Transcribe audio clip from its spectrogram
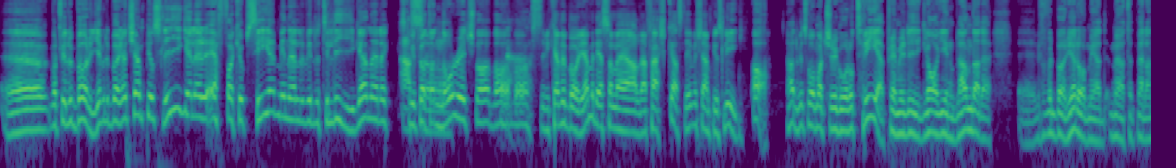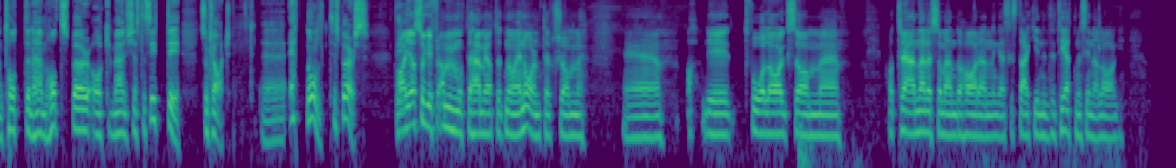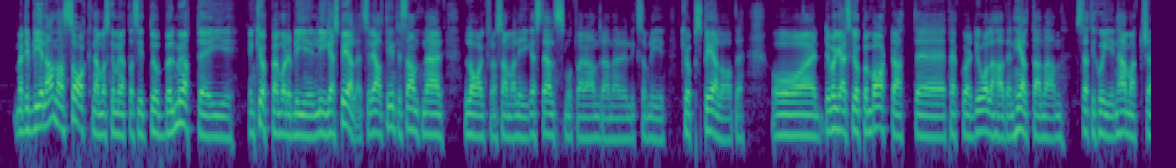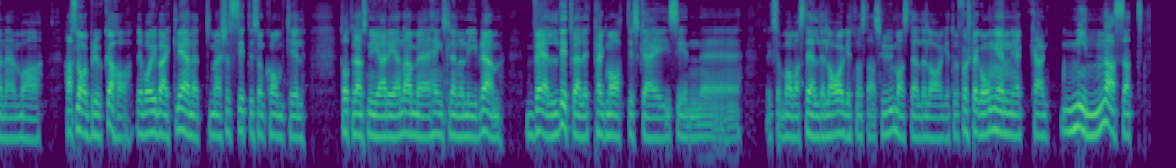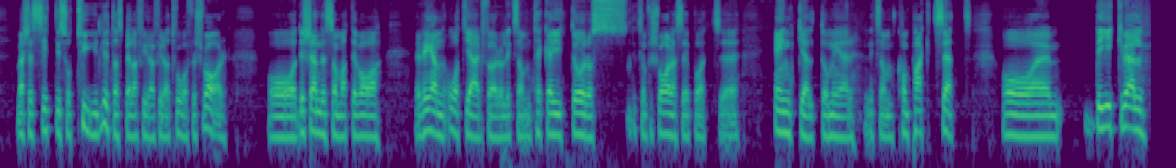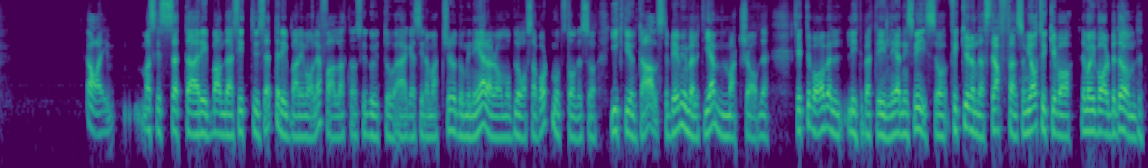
Eh, vart vill du börja? Vill du börja Champions League eller FA Cup-semin eller vill du till ligan eller ska Alltså- vi prata Norwich? Vad, vad, Nej, vad? alltså, vi kan väl börja med det som är allra färskast, det är väl Champions League. Ja, hade vi två matcher igår och tre Premier League-lag inblandade. Eh, vi får väl börja då med mötet mellan Tottenham Hotspur och Manchester City såklart. Eh, 1-0 till Spurs. Ja, jag såg ju fram emot det här mötet något enormt eftersom eh, ja, det är två lag som eh, har tränare som ändå har en ganska stark identitet med sina lag. Men det blir en annan sak när man ska mötas i ett dubbelmöte i en cup än vad det blir i ligaspelet. Så det är alltid intressant när lag från samma liga ställs mot varandra när det liksom blir kuppspel av det. Och det var ganska uppenbart att eh, Pep Guardiola hade en helt annan strategi i den här matchen än vad hans lag brukar ha. Det var ju verkligen ett Manchester City som kom till Tottenhams nya arena med hängslen och livrem. Väldigt, väldigt pragmatiska i sin, eh, liksom var man ställde laget någonstans, hur man ställde laget. Och första gången jag kan minnas att Manchester City så tydligt har spelat 4-4-2 försvar. Och det kändes som att det var ren åtgärd för att liksom täcka ytor och liksom försvara sig på ett eh, enkelt och mer liksom kompakt sätt. Och eh, det gick väl, ja, man ska sätta ribban där City sätter ribban i vanliga fall, att de ska gå ut och äga sina matcher och dominera dem och blåsa bort motståndet så gick det ju inte alls. Det blev ju en väldigt jämn match av det. City var väl lite bättre inledningsvis och fick ju den där straffen som jag tycker var, den var ju VAR-bedömd.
